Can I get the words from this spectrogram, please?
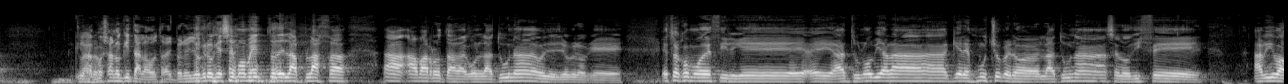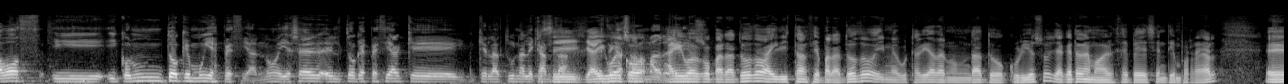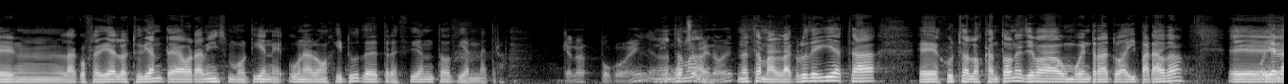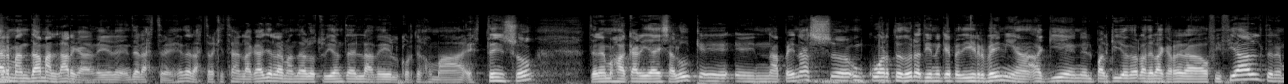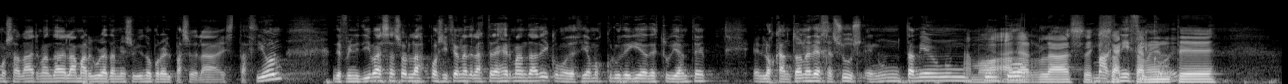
Una Claro. cosa no quita la otra, pero yo creo que ese momento de la plaza abarrotada con la tuna, oye, yo creo que esto es como decir que eh, a tu novia la quieres mucho, pero la tuna se lo dice a viva voz y, y con un toque muy especial, ¿no? Y ese es el, el toque especial que, que la tuna le canta. Sí, que hay este caso, a hueco, la Madre de hay hueco para todo, hay distancia para todo y me gustaría dar un dato curioso, ya que tenemos el GPS en tiempo real. En la cofradía de los estudiantes ahora mismo tiene una longitud de 310 metros. Que no es poco, ¿eh? No Ni está mucho mal, menos, ¿eh? No está mal. La cruz de guía está eh, justo a los cantones, lleva un buen rato ahí parada. Eh, Hoy es la hermandad más larga de, de las tres, ¿eh? de las tres que están en la calle. La hermandad de los estudiantes es la del cortejo más extenso. Tenemos a Caridad y Salud, que en apenas eh, un cuarto de hora tiene que pedir venia aquí en el palquillo de horas de la carrera oficial. Tenemos a la Hermandad de la Amargura también subiendo por el paso de la estación. En definitiva, esas son las posiciones de las tres hermandades y, como decíamos, Cruz de Guía de Estudiantes en los cantones de Jesús. En un también un Vamos punto a darlas magnífico, ¿eh?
